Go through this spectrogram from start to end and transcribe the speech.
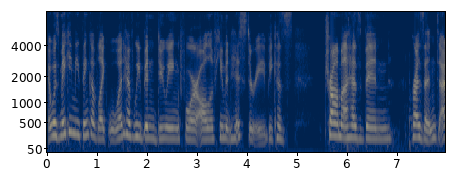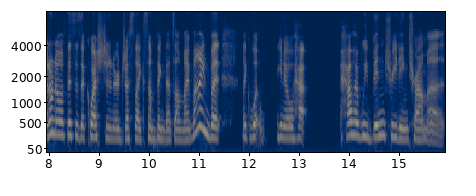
it was making me think of like what have we been doing for all of human history because trauma has been present. I don't know if this is a question or just like something that's on my mind, but like what you know how how have we been treating trauma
